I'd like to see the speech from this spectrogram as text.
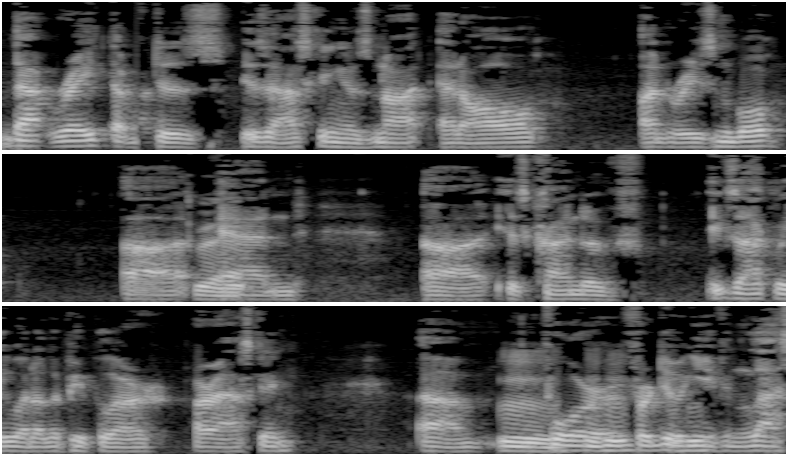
that rate that is is asking is not at all unreasonable, uh, Right. and uh, is kind of exactly what other people are are asking um, Mm, for mm-hmm, for doing even less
